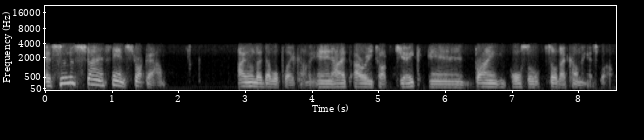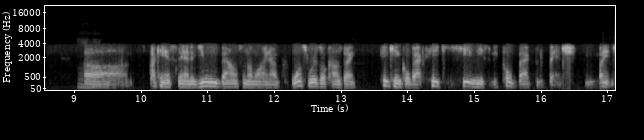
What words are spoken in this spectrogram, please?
as soon as Stan, Stan struck out, I know that double play coming, and I, I already talked to Jake, and Brian also saw that coming as well. Mm-hmm. Uh, I can't stand it. You need balance in the lineup. Once Rizzo comes back, he can't go back. He he needs to be pulled back to the bench. Bench.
